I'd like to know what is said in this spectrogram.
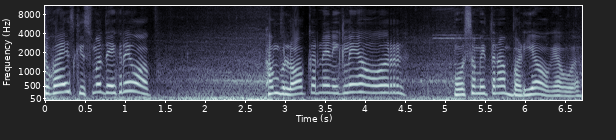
सुबह इस किस्मत देख रहे हो आप? हम व्लॉग करने निकले हैं और मौसम इतना बढ़िया हो गया हुआ है।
